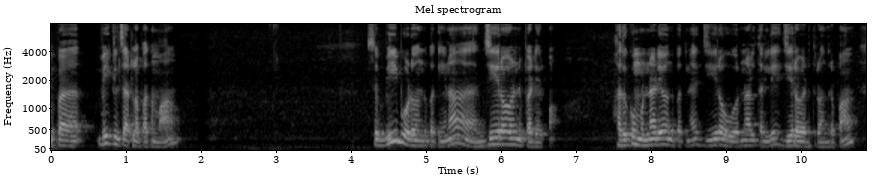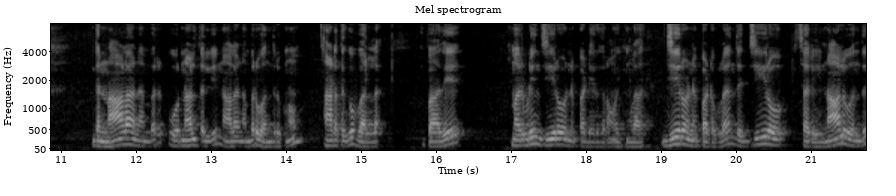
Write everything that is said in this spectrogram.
இப்போ வீக்கிள் சார்ட்டில் பார்த்தோமா ஸோ பி போர்டு வந்து பார்த்திங்கன்னா ஜீரோன்னு நிப்பாட்டியிருப்பான் அதுக்கும் முன்னாடியே வந்து பார்த்திங்கன்னா ஜீரோ ஒரு நாள் தள்ளி ஜீரோ எடுத்துகிட்டு வந்திருப்பான். இந்த நாலாம் நம்பர் ஒரு நாள் தள்ளி நாலா நம்பர் வந்திருக்கணும். ஆடத்துக்கு வரல. இப்போ அதே மறுபடியும் ஜீரோ நிப்பாட்டி இருக்கிறோம் ஓகேங்களா? ஜீரோ நிப்பாட்டக்குள்ளே இந்த ஜீரோ சாரி நாலு வந்து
